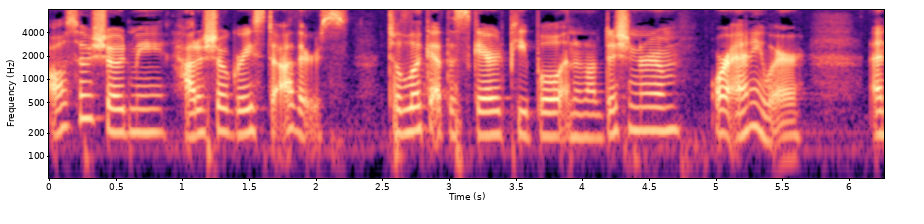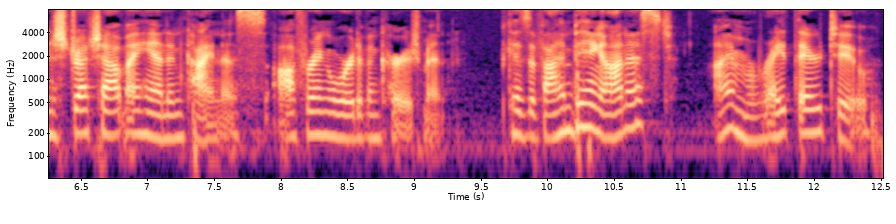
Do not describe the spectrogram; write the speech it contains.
also showed me how to show grace to others, to look at the scared people in an audition room or anywhere and stretch out my hand in kindness, offering a word of encouragement. Because if I'm being honest, I'm right there too.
